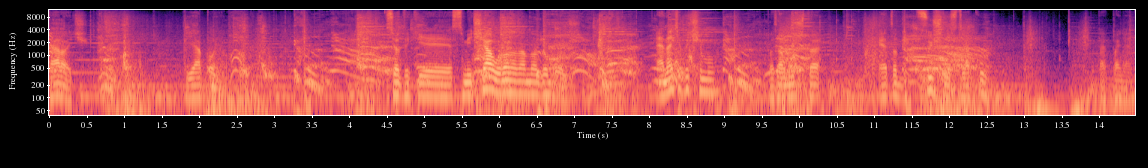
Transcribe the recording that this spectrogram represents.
Короче. Я понял. Все-таки с меча урона намного больше. А знаете почему? Потому что это сущность акул. Так, понятно.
